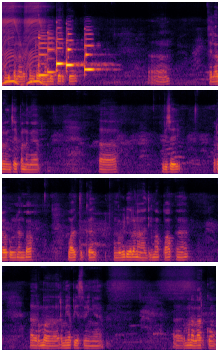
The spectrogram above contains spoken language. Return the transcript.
கண்டிப்பாக நடக்குன்ற நம்பிக்கை இருக்குது எல்லோரும் என்ஜாய் பண்ணுங்கள் விஜய் ராகுல் நண்பா வாழ்த்துக்கள். உங்கள் வீடியோலாம் நான் அதிகமாக பார்ப்பேன். அது ரொம்ப அருமையாக பேசுவீங்க. ரொம்ப நல்லாயிருக்கும்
